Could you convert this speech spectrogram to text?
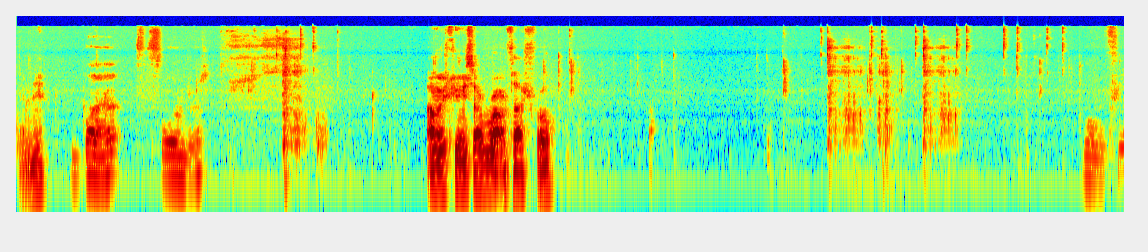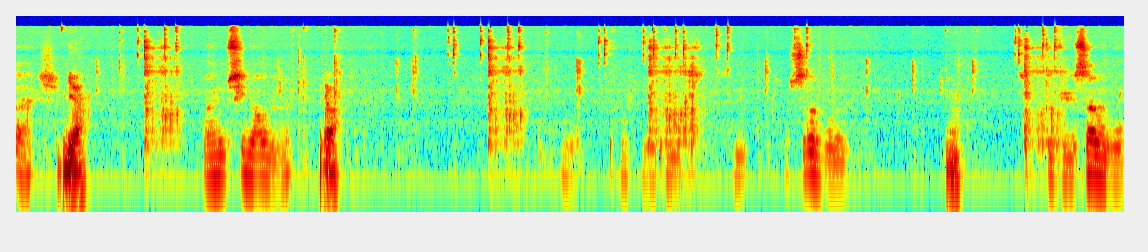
can you? You buy it for four hundred. How much can you sell rotten flesh for? One flesh. Yeah. I haven't seen it on there. Yeah. Oh, unfortunately, it's not sellable then. Don't think it's sellable.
